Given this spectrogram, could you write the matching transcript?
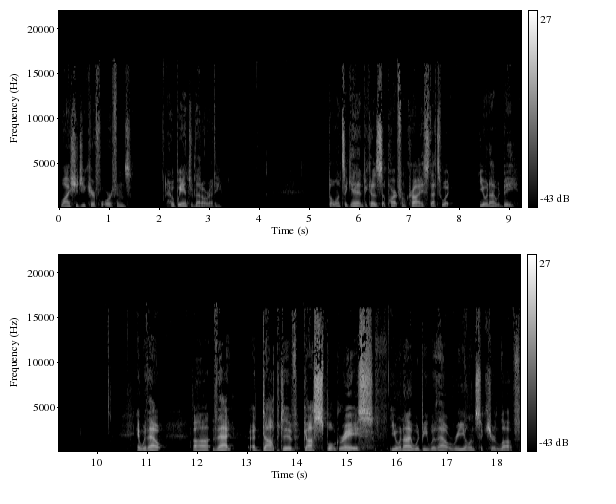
Why should you care for orphans? I hope we answered that already. But once again, because apart from Christ, that's what you and I would be. And without uh, that adoptive gospel grace, you and I would be without real and secure love.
